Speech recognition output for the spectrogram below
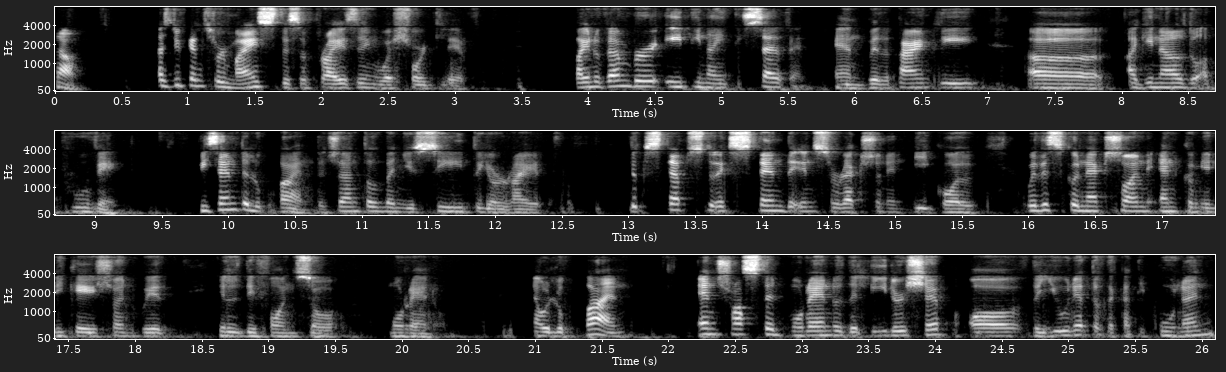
Now, as you can surmise, this uprising was short lived. By November 1897, and with apparently uh, Aguinaldo approving Vicente Lucban, the gentleman you see to your right, took steps to extend the insurrection in Bicol with his connection and communication with Ildefonso Moreno. Now, Lucban entrusted Moreno the leadership of the unit of the Katipunan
